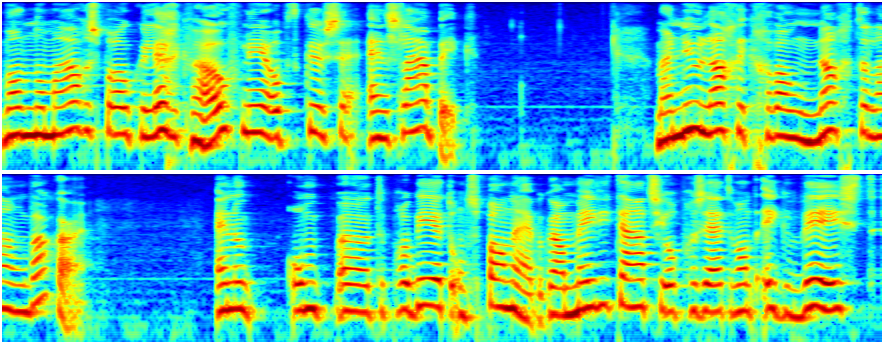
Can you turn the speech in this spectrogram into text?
Want normaal gesproken leg ik mijn hoofd neer op het kussen en slaap ik. Maar nu lag ik gewoon nachtenlang wakker. En om, uh, te proberen te ontspannen heb ik wel meditatie opgezet, want ik wist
